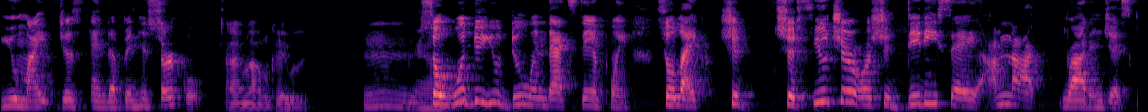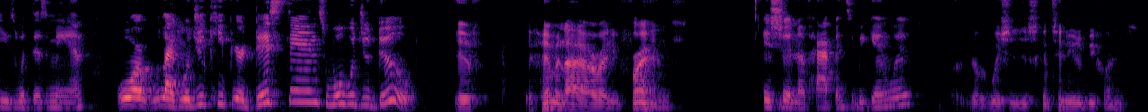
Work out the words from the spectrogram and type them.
you might just end up in his circle. I'm not okay with it. Mm. Yeah. So what do you do in that standpoint? So like should should Future or should Diddy say I'm not riding jet skis with this man? Or like would you keep your distance? What would you do? If if him and I are already friends, It shouldn't have happened to begin with. we should just continue to be friends.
